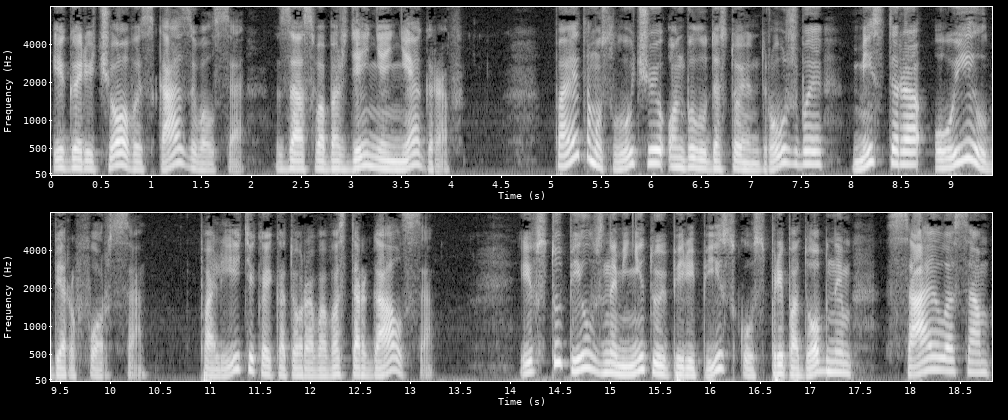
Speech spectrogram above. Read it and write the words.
и горячо высказывался за освобождение негров. По этому случаю он был удостоен дружбы мистера Уилберфорса, политикой которого восторгался, и вступил в знаменитую переписку с преподобным Сайлосом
